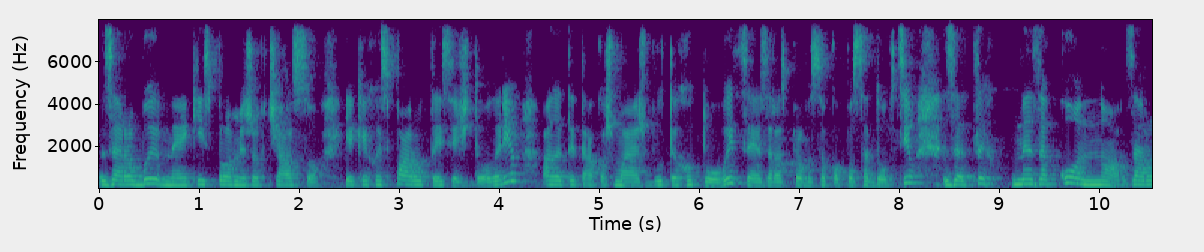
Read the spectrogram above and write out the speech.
заробив на якийсь проміжок часу якихось пару тисяч доларів, але ти також маєш бути готовий. Це я зараз про високопосадовців за цих незаконно зароблених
